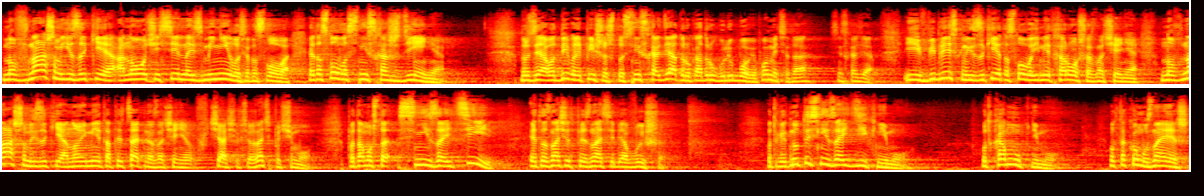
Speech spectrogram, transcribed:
но в нашем языке оно очень сильно изменилось, это слово. Это слово «снисхождение». Друзья, вот Библия пишет, что снисходя друг от друга любовью, помните, да? Снисходя. И в библейском языке это слово имеет хорошее значение, но в нашем языке оно имеет отрицательное значение чаще всего. Знаете почему? Потому что снизойти – это значит признать себя выше. Вот говорит, ну ты снизойди к нему. Вот кому к нему? Вот такому, знаешь,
